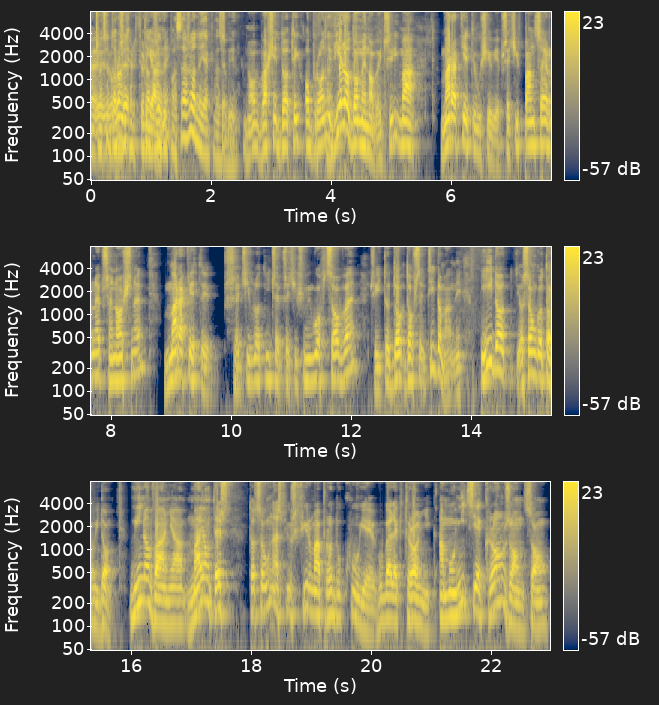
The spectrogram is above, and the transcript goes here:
Znaczy obrony dobrze, dobrze terytorialnej, wyposażony, jak rozumiem. no właśnie do tej obrony Tak. wielodomenowej, czyli ma, ma rakiety u siebie przeciwpancerne, przenośne, ma rakiety przeciwlotnicze, przeciwśmigłowcowe, czyli to do, do wszystkich domeny i do, są gotowi do minowania, mają też to, co u nas już firma produkuje, WB Electronic, amunicję krążącą.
